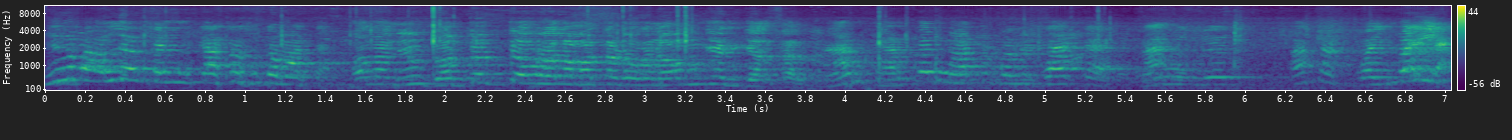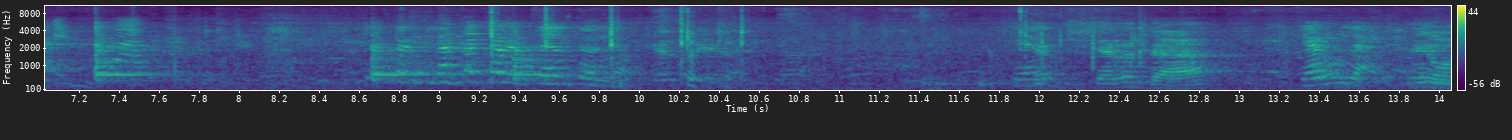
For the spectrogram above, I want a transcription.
ಇದು ಬಾ ಇಲ್ಲ ನಿನ್ ಕಷ್ಟ ಸುತ್ತ ಮಾತ ಅಲ್ಲ ನೀವು ದೊಡ್ಡ ದೊಡ್ಡವರೆಲ್ಲ ಮಾತಾಡುವಾಗ ನಮ್ಗೇನು ಕೆಲಸ ಅಲ್ಲ? ನಾನು ಕರ್ತವ್ಯ ಮಾತು ಬಂದು ಸಾಕ. ನಾನು ಇಲ್ಲಿ ಮಾತಾಡ್ ಬೈಲ್ಲ ಲೆಕ್ಕಾಚಾರ ಅಂತಲ್ಲ. ಶರದ್ದ ಕೆರುದ. ನೀವು?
